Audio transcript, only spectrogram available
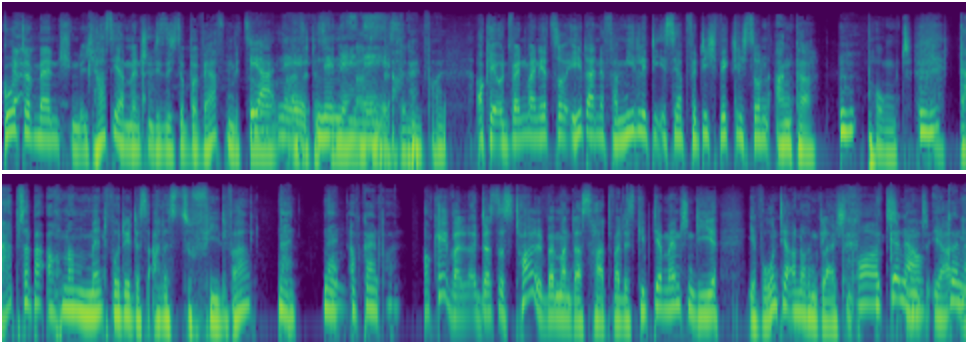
gute Menschen. Ich hasse ja Menschen, die sich so bewerfen mit so. ja, nee, also das nee, nee, nee, auf keinen Fall. Okay, und wenn man jetzt so eh deine Familie, die ist ja für dich wirklich so ein Anker. Mhm. Punkt. Gab's aber auch mal einen Moment, wo dir das alles zu viel war? Nein, nein, auf keinen Fall. Okay, weil das ist toll, wenn man das hat, weil es gibt ja Menschen, die, ihr wohnt ja auch noch im gleichen Ort Genau, und ja, genau.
